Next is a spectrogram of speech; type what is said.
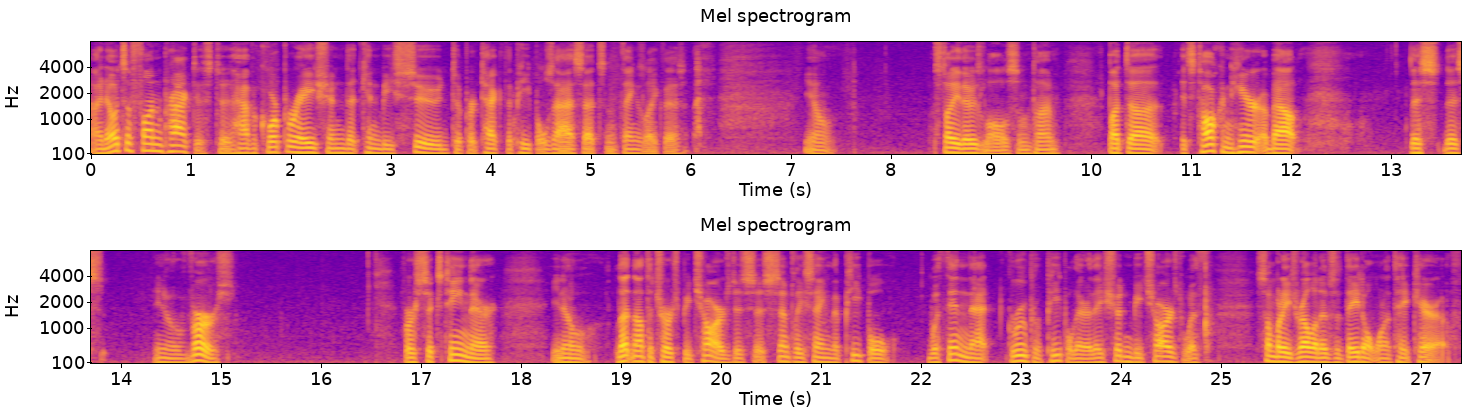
I know it's a fun practice to have a corporation that can be sued to protect the people's assets and things like this. you know, study those laws sometime. But uh, it's talking here about this this you know verse, verse 16 there. You know, let not the church be charged. It's just simply saying the people within that group of people there, they shouldn't be charged with somebody's relatives that they don't want to take care of.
